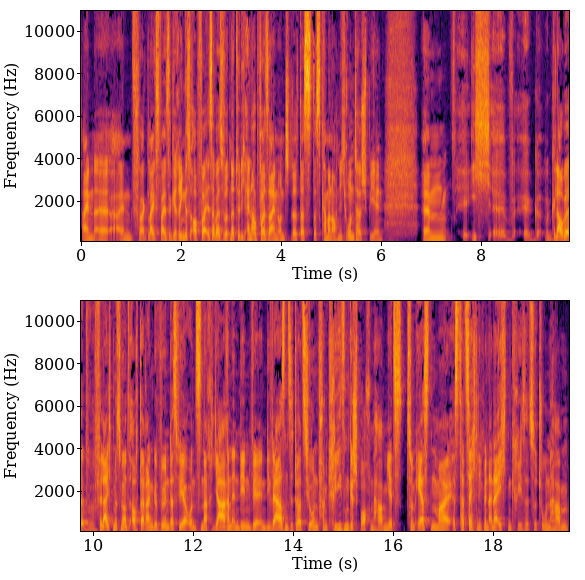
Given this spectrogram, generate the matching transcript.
ein, äh, ein vergleichsweise geringes Opfer ist. Aber es wird natürlich ein Opfer sein und das, das, das kann man auch nicht runterspielen. Ähm, ich äh, glaube, vielleicht müssen wir uns auch daran gewöhnen, dass wir uns nach Jahren, in denen wir in diversen Situationen von Krisen gesprochen haben, jetzt zum ersten Mal es tatsächlich mit einer echten Krise zu tun haben,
